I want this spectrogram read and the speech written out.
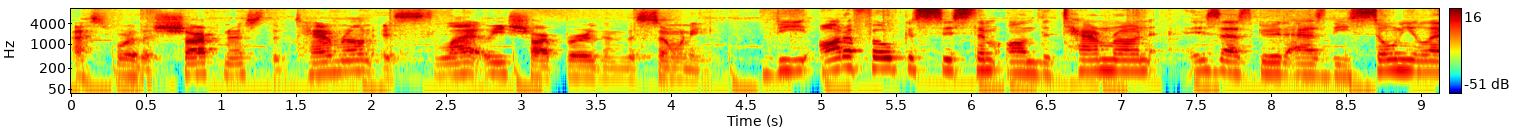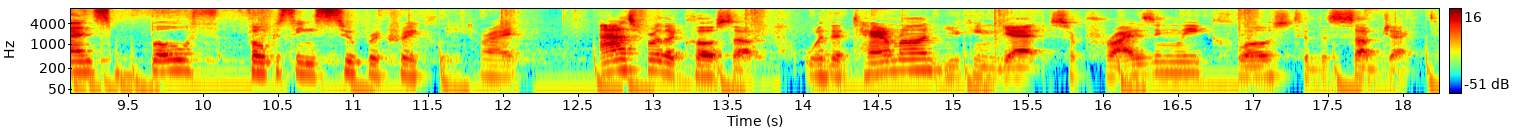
As for the sharpness, the Tamron is slightly sharper than the Sony. The autofocus system on the Tamron is as good as the Sony lens, both focusing super quickly, right? As for the close-up, with a Tamron you can get surprisingly close to the subject,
